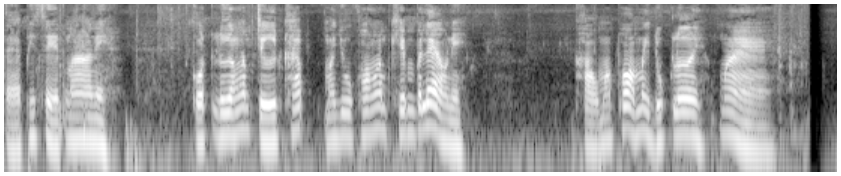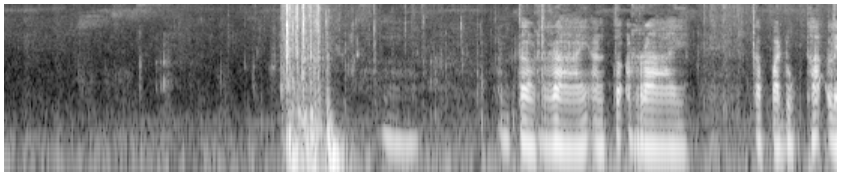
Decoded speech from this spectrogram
แต่พิเศษมานี่ กดเรืองน้ำจืดครับ มาอยู่คลองน้ำเค็มไปแล้วนี่ เขามาพ่อไม่ดุกเลยแม่อืมอัน ตรายอันตรายกับปลาดุกทะเล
